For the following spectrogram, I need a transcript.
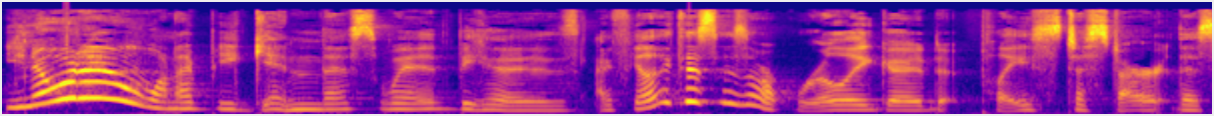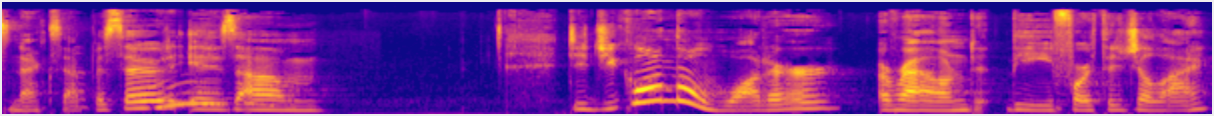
you know what I want to begin this with? Because I feel like this is a really good place to start this next episode is, um, did you go on the water around the 4th of July?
